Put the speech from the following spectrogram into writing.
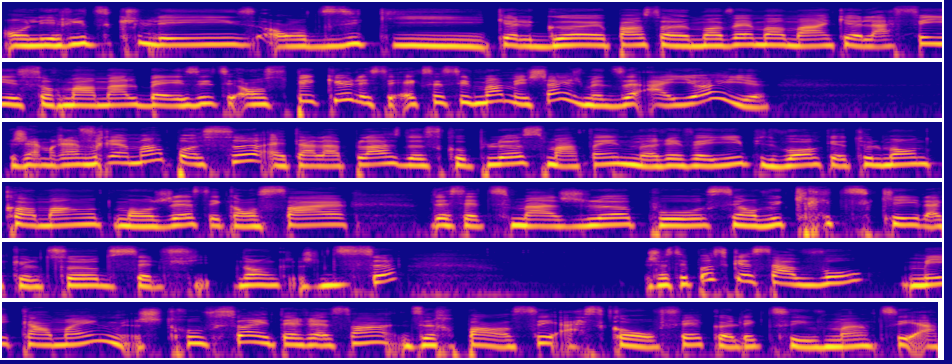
on les ridiculise, on dit que le gars passe un mauvais moment, que la fille est sûrement mal baisée. on spécule et c'est excessivement méchant. Je me disais, aïe aïe, j'aimerais vraiment pas ça, être à la place de ce couple-là ce matin, de me réveiller puis de voir que tout le monde commente mon geste et qu'on sert de cette image-là pour, si on veut, critiquer la culture du selfie. Donc, je dis ça je sais pas ce que ça vaut, mais quand même, je trouve ça intéressant d'y repenser à ce qu'on fait collectivement, tu sais, à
